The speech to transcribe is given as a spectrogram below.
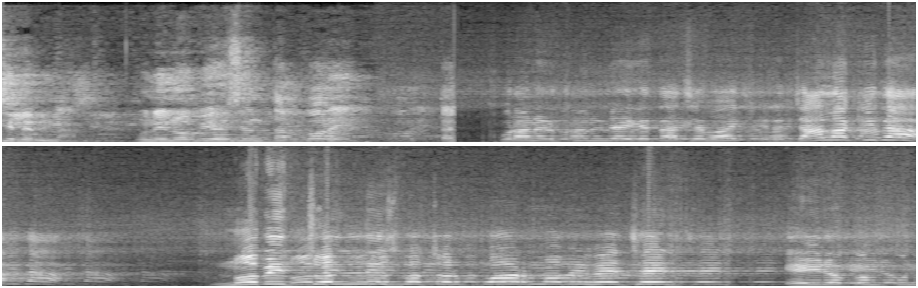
ছিলেন না। উনি নবী হয়েছেন তারপরে। কোরআনের কোন জায়গাতে আছে ভাই? এটা জালা কিদা নবী চল্লিশ বছর পর নবী হয়েছেন। এইরকম কোন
